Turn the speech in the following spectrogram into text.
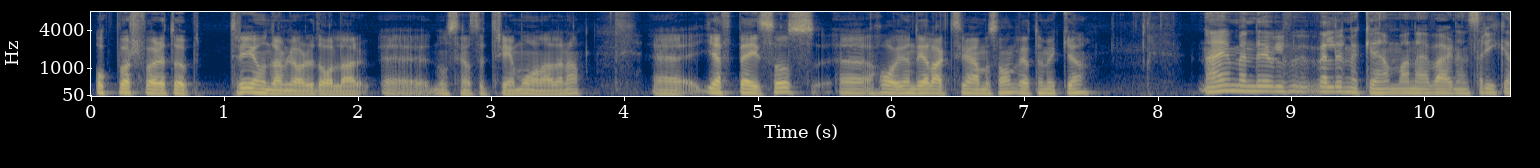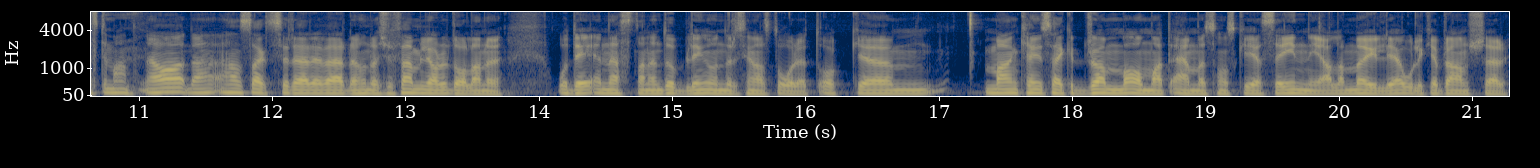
och börsvärdet upp 300 miljarder dollar eh, de senaste tre månaderna. Eh, Jeff Bezos eh, har ju en del aktier i Amazon, vet du hur mycket? Nej, men det är väl väldigt mycket om man är världens rikaste man. Ja, hans aktier där är värda 125 miljarder dollar nu och det är nästan en dubbling under det senaste året. Och, um, man kan ju säkert drömma om att Amazon ska ge sig in i alla möjliga olika branscher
